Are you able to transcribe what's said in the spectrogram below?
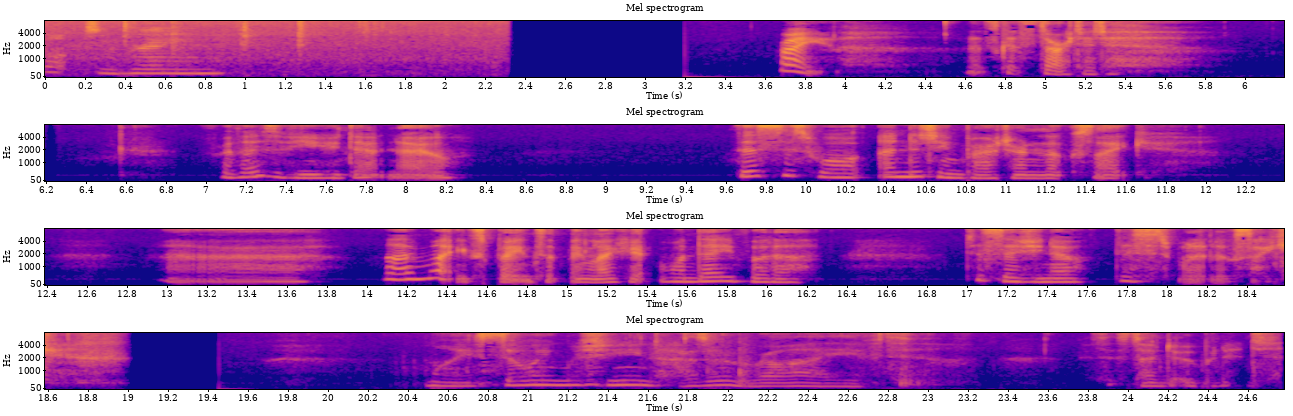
Lots of rain. Right, let's get started. For those of you who don't know, this is what a knitting pattern looks like. Uh, I might explain something like it one day, but uh, just as you know, this is what it looks like. My sewing machine has arrived. It's time to open it.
